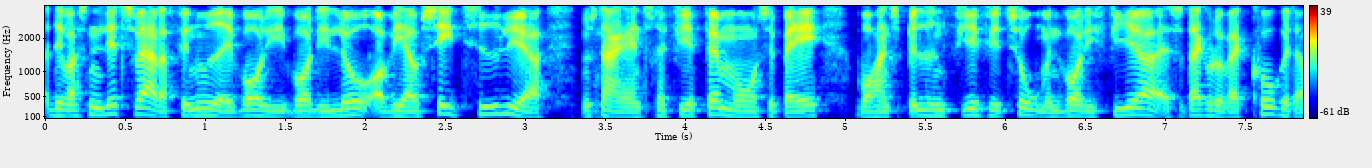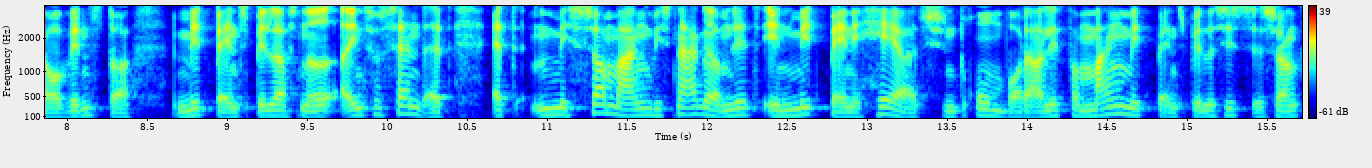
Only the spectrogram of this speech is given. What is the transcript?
og det var sådan lidt svært at finde ud af, hvor de, hvor de lå, og vi har jo set tidligere, nu snakker jeg en 3-4-5 år tilbage, hvor han spillede en 4-4-2, men hvor de fire, altså der kunne det være Koke, der var venstre midtbanespiller og sådan noget, og interessant, at, at med så mange, vi snakkede om lidt en midtbane her, et syndrom, hvor der var lidt for mange midtbanespillere sidste sæson,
